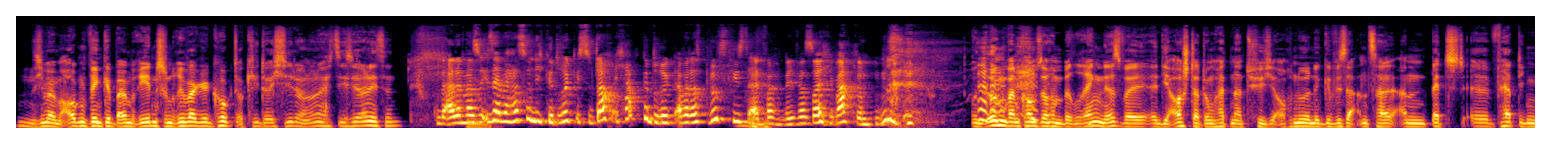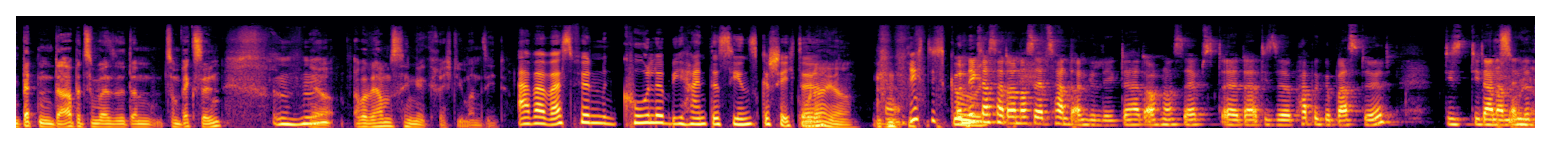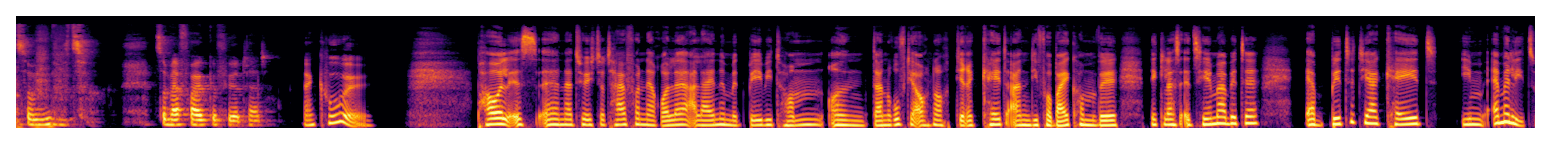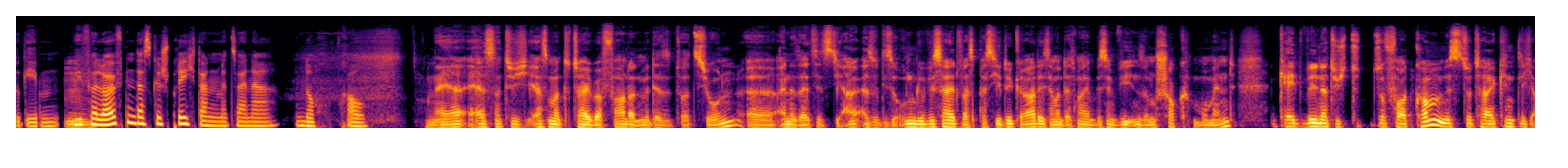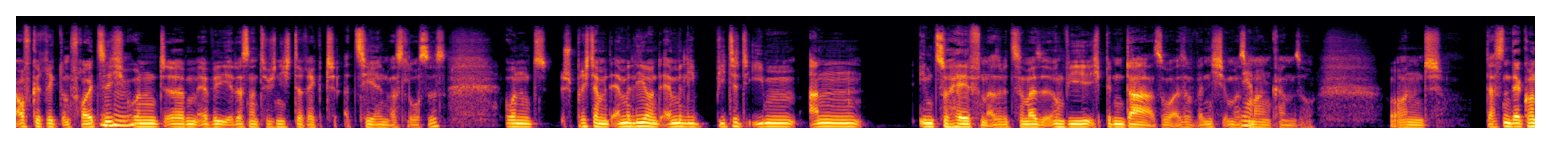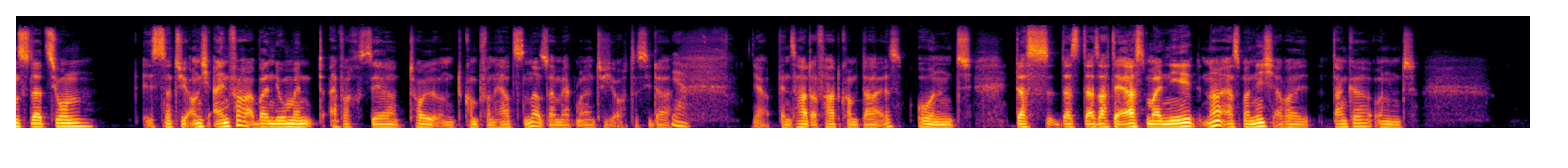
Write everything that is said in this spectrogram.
Nicht immer im Augenwinkel beim Reden schon rübergeguckt, okay, durch sie doch noch nicht, sie doch nicht sind. Und alle mal so, Isabel, hast du nicht gedrückt? Ich so, doch, ich habe gedrückt, aber das Blut fließt einfach nicht. Was soll ich machen? Und irgendwann kommst du auch in Bedrängnis, weil äh, die Ausstattung hat natürlich auch nur eine gewisse Anzahl an Bett, äh, fertigen Betten da, beziehungsweise dann zum Wechseln. Mhm. Ja, aber wir haben es hingekriegt, wie man sieht. Aber was für eine coole Behind-the-Scenes-Geschichte. Oder ja. ja. Richtig gut. Und Niklas hat auch noch selbst Hand angelegt. Er hat auch noch selbst äh, da diese Pappe gebastelt die, die dann so, am Ende ja. zum, zum Erfolg geführt hat. Na cool. Paul ist äh, natürlich total von der Rolle alleine mit Baby Tom und dann ruft ja auch noch direkt Kate an, die vorbeikommen will. Niklas, erzähl mal bitte. Er bittet ja Kate, ihm Emily zu geben. Mhm. Wie verläuft denn das Gespräch dann mit seiner noch Frau? Naja, er ist natürlich erstmal total überfordert mit der Situation. Äh, einerseits jetzt die, also diese Ungewissheit, was passierte gerade. Ich sag mal, das mal ein bisschen wie in so einem Schockmoment. Kate will natürlich sofort kommen, ist total kindlich aufgeregt und freut sich mhm. und ähm, er will ihr das natürlich nicht direkt erzählen, was los ist. Und spricht dann mit Emily und Emily bietet ihm an, ihm zu helfen. Also beziehungsweise irgendwie, ich bin da, so, also wenn ich irgendwas ja. machen kann, so. Und das in der Konstellation ist natürlich auch nicht einfach, aber in dem Moment einfach sehr toll und kommt von Herzen. Also da merkt man natürlich auch, dass sie da, ja, ja wenn es hart auf hart kommt, da ist. Und das, das, da sagt er erstmal, nee, ne, erstmal nicht, aber danke und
